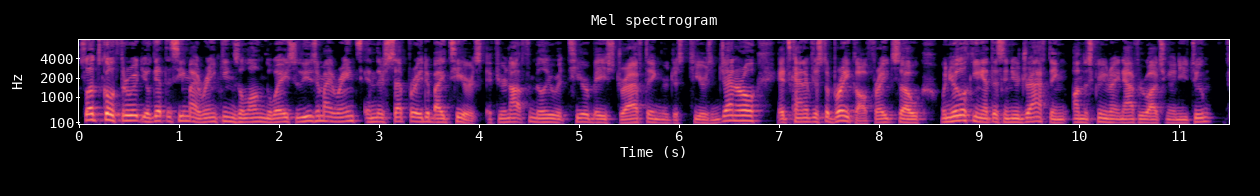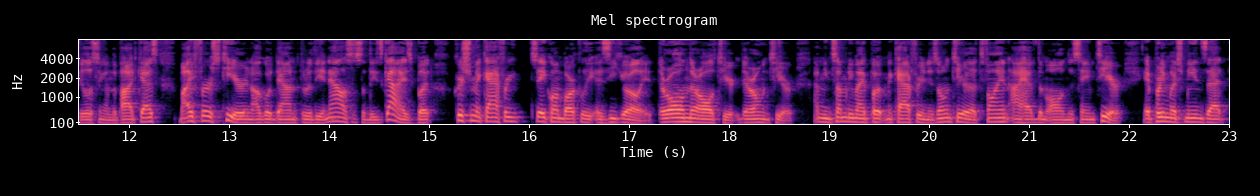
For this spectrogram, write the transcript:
So let's go through it. You'll get to see my rankings along the way. So these are my ranks and they're separated by tiers. If you're not familiar with tier based drafting or just tiers in general, it's kind of just a break off, right? So when you're looking at this and you're drafting on the screen right now, if you're watching on YouTube, if you're listening on the podcast, my first tier, and I'll go down through the analysis of these guys, but Christian McCaffrey, Saquon Barkley, Ezekiel Elliott, they're all in their all tier, their own tier. I mean, somebody might put McCaffrey in his own tier, that's fine. I have them all in the same tier. It pretty much means that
